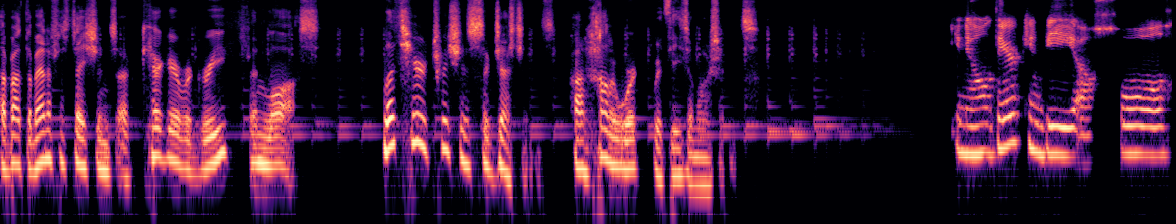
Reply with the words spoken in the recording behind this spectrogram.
about the manifestations of caregiver grief and loss. Let's hear Tricia's suggestions on how to work with these emotions. You know, there can be a whole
